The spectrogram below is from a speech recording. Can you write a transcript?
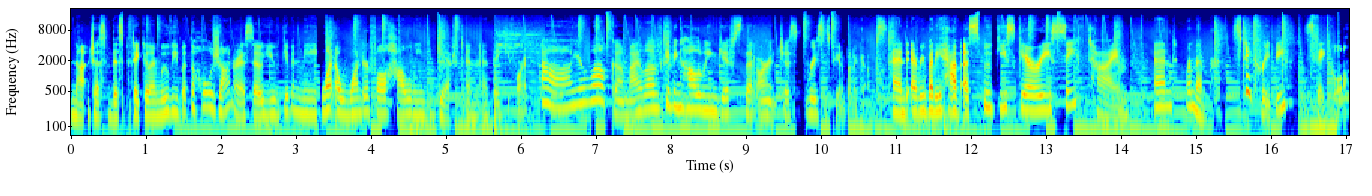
not just this particular movie, but the whole genre. So you've given me what a wonderful Halloween gift, and, and thank you for it. Oh, you're welcome. I love giving Halloween gifts that aren't just Reese's peanut butter cups. And everybody have a spooky, scary, safe time. And remember, stay creepy, stay cool.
